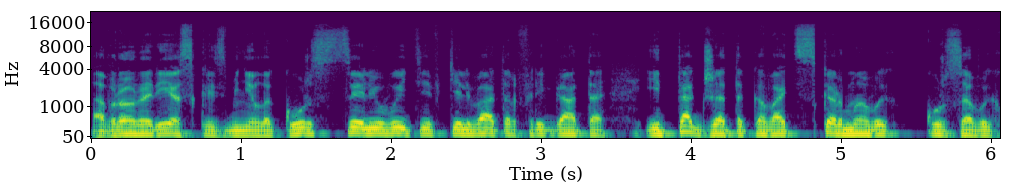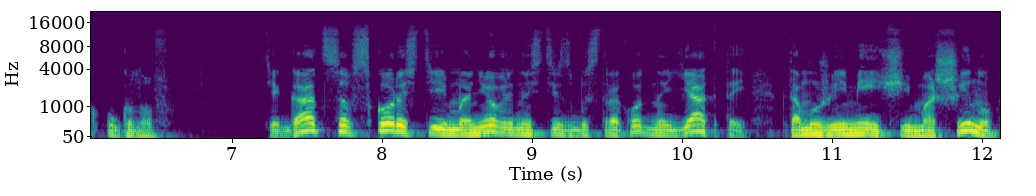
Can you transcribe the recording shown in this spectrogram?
Аврора резко изменила курс с целью выйти в кильватор фрегата и также атаковать с кормовых курсовых углов. Тягаться в скорости и маневренности с быстроходной яхтой, к тому же имеющей машину,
